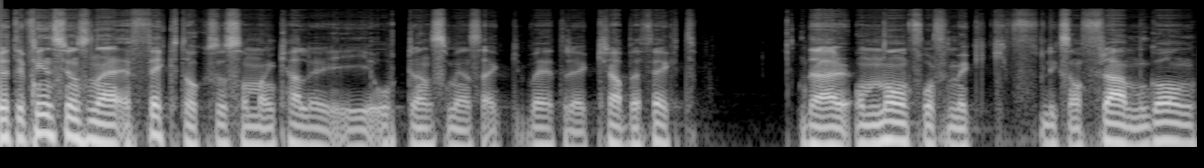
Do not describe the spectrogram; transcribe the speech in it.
vet, det finns ju en sån här effekt också som man kallar i orten som är så här, vad heter det, krabbeffekt. Där om någon får för mycket liksom, framgång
